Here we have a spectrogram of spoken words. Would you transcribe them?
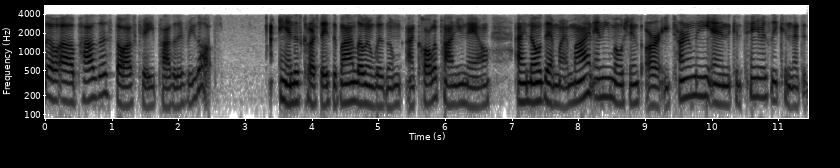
So uh, positive thoughts create positive results. And this card states, Divine love and wisdom, I call upon you now. I know that my mind and emotions are eternally and continuously connected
